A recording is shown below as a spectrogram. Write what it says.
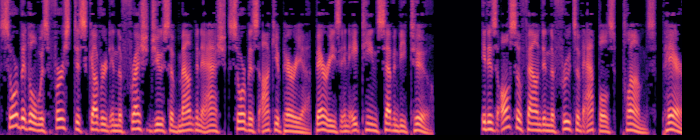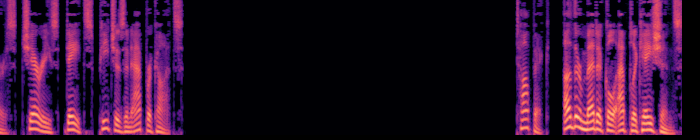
Sorbitol was first discovered in the fresh juice of mountain ash Sorbus berries in 1872. It is also found in the fruits of apples, plums, pears, cherries, dates, peaches and apricots. Other medical applications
